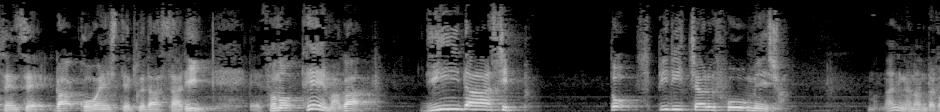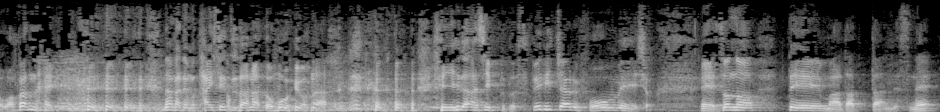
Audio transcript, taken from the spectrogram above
先生が講演してくださり、そのテーマが、リーダーシップとスピリチュアルフォーメーション。何が何だかわかんない。なんかでも大切だなと思うような リーダーシップとスピリチュアルフォーメーション。えー、そのテーマだったんですね。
